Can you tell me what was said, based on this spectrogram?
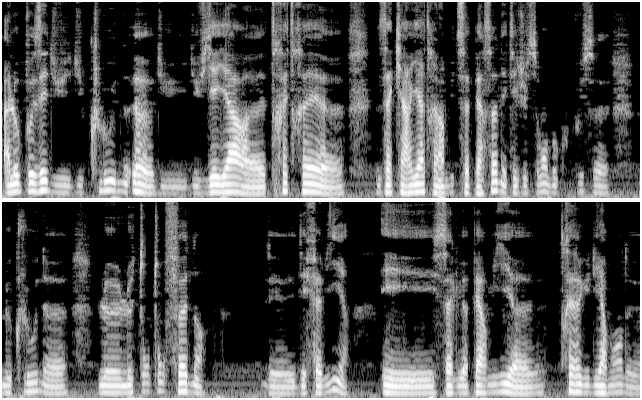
à l'opposé du, du clown, euh, du, du vieillard euh, très très euh, acariâtre et imbu de sa personne, était justement beaucoup plus euh, le clown, euh, le, le tonton fun des, des familles, et ça lui a permis très régulièrement de,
